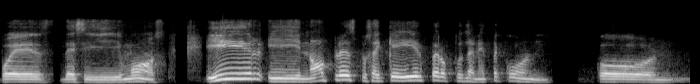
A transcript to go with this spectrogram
pues decidimos ir y no, pues, pues hay que ir, pero pues la neta con, con,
